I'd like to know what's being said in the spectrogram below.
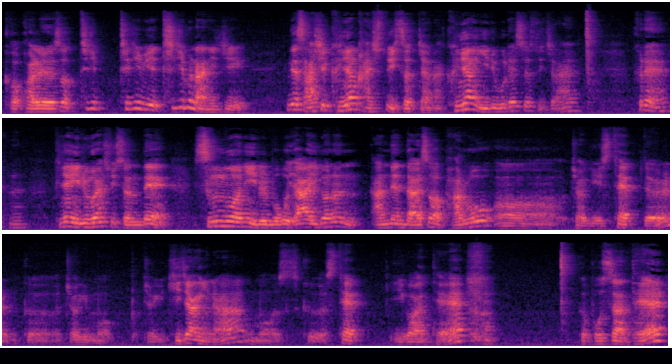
거 관련해서 트집 트집이 트집은 아니지. 근데 사실 그냥 갈 수도 있었잖아. 그냥 이륙을 했을 수 있잖아. 아유, 그래. 그냥 이륙을 할 수 있었는데 승무원이 이를 보고 야 이거는 안 된다 해서 바로 어 저기 스탭들 그 저기 뭐 저기 기장이나 뭐 그 스텝 이거한테 그 보스한테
